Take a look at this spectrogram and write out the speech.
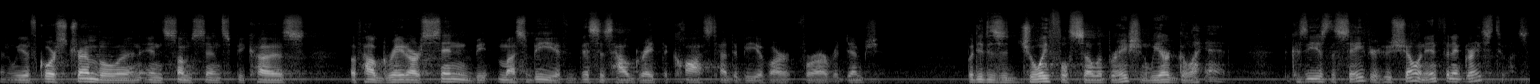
And we, of course, tremble in, in some sense because of how great our sin be, must be if this is how great the cost had to be of our, for our redemption. But it is a joyful celebration. We are glad because He is the Savior who's shown infinite grace to us.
